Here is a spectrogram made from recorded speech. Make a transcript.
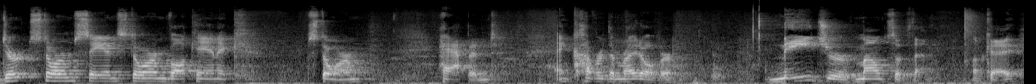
dirt storm, sandstorm, volcanic storm happened and covered them right over. Major amounts of them, okay?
